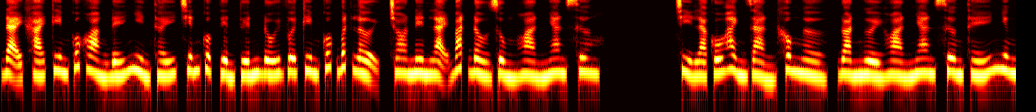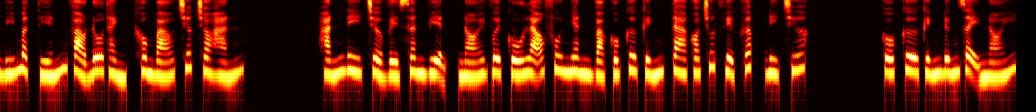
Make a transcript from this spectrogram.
Đại khái Kim Quốc Hoàng đế nhìn thấy chiến cuộc tiền tuyến đối với Kim Quốc bất lợi cho nên lại bắt đầu dùng Hoàn Nhan Sương. Chỉ là cố hành giản không ngờ, đoàn người Hoàn Nhan Sương thế nhưng bí mật tiến vào đô thành không báo trước cho hắn. Hắn đi trở về sân viện, nói với cố lão phu nhân và cố cư kính ta có chút việc gấp đi trước. Cố cư kính đứng dậy nói,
